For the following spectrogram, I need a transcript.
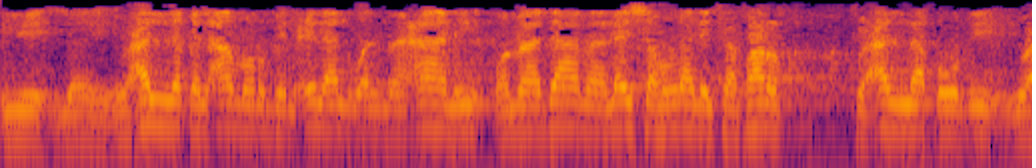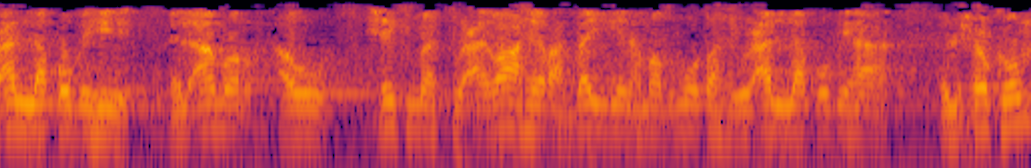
يعلق الأمر بالعلل والمعاني وما دام ليس هنالك فرق تعلق يعلق به الأمر أو حكمة ظاهرة بينة مضبوطة يعلق بها الحكم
